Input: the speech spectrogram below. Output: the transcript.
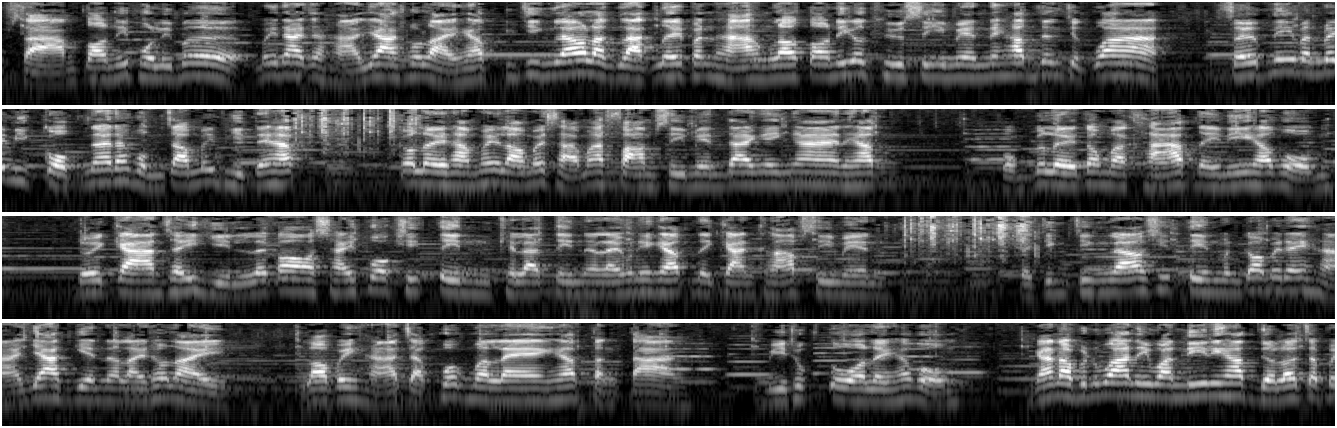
183 ตอนนี้โพลิเมอร์ไม่น่าจะหายากเท่าไหร่ครับ จริงๆ แล้วหลักๆ เลยปัญหาของเราตอนนี้ก็คือซีเมนต์นะครับ เนื่องจากว่าเซิร์ฟนี้มันไม่มีกบนะถ้าผมจำไม่ผิดนะครับ ก็เลยทำให้เราไม่สามารถฟาร์มซีเมนต์ได้ง่าย ๆ นะครับ ผมก็เลยต้องมาคราฟในนี้ครับผม โดยการใช้หินแล้วก็ใช้พวกชิติน เคลาตินอะไรพวกนี้ครับในการคราฟซีเมนต์แต่จริง ๆ แล้วชิตินมันก็ไม่ได้หายากเย็นอะไรเท่าไหร่ เราไปหาจากพวกแมลงครับต่างๆ มีทุกตัวเลยครับผมงั้นเอาเป็นว่าในวันนี้นะครับเดี๋ยวเราจะไป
